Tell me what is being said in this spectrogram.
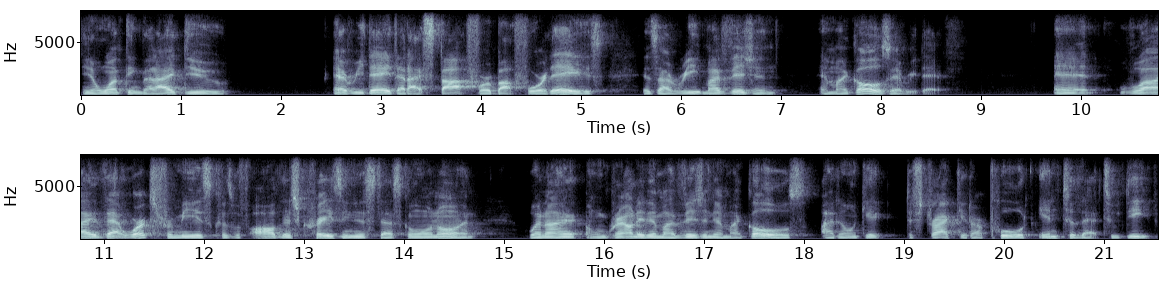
you know, one thing that I do every day that I stop for about four days is I read my vision and my goals every day. And why that works for me is because with all this craziness that's going on, when I am grounded in my vision and my goals, I don't get distracted or pulled into that too deep.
